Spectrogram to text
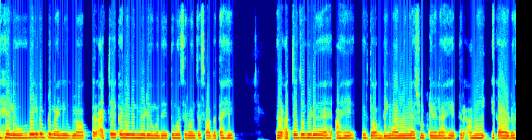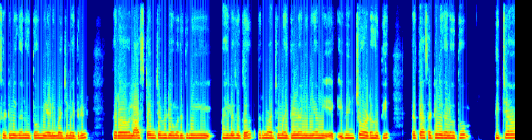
Hi hello. Welcome to my new blog. तर आजच्या एका नवीन व्हिडिओमध्ये तुम्हा सर्वांचं स्वागत आहे. तर आजचा जो व्हिडिओ आहे तर तो अगदी मॉर्निंगला शूट केलेला आहे. तर आम्ही एका ऑर्डरसाठी निघालो होतो मी आणि माझी मैत्रीण. तर लास्ट टाइमच्या व्हिडिओमध्ये तुम्ही पाहिलंच होतं. तर माझी मैत्रीण आणि मी आम्ही एक इव्हेंटची ऑर्डर होती. तर त्यासाठी निघालो होतो. तिच्या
